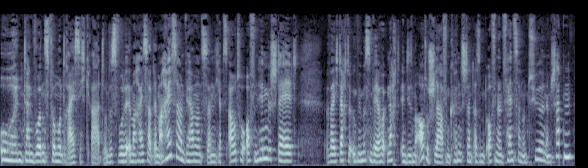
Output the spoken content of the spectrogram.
Und dann wurden es 35 Grad und es wurde immer heißer und immer heißer und wir haben uns dann, ich habe das Auto offen hingestellt, weil ich dachte, irgendwie müssen wir ja heute Nacht in diesem Auto schlafen können. Es stand also mit offenen Fenstern und Türen im Schatten.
